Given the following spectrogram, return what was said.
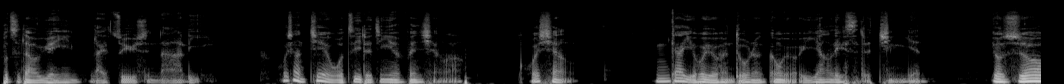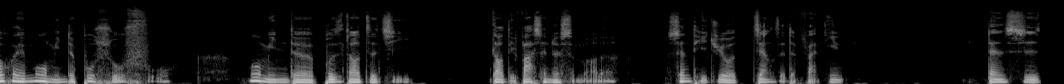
不知道原因来自于是哪里。我想借我自己的经验分享啦，我想应该也会有很多人跟我有一样类似的经验。有时候会莫名的不舒服，莫名的不知道自己到底发生了什么了，身体就有这样子的反应，但是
